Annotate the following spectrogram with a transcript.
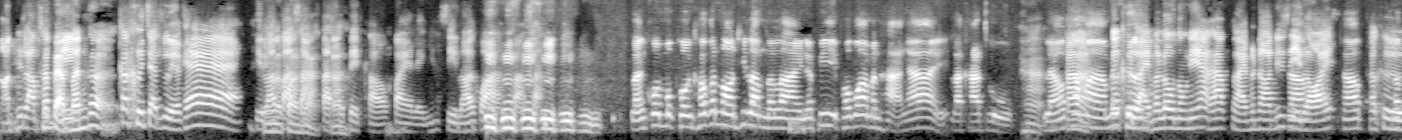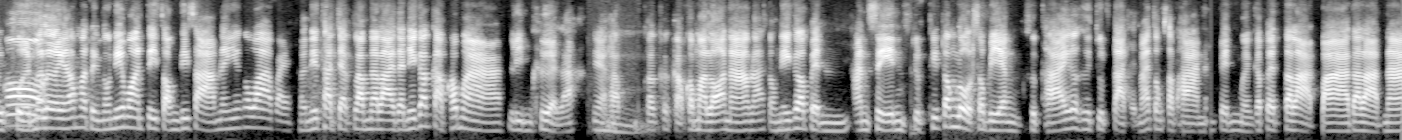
นอนที่ลำสนธิถ้าแบบนั้นก็ก็คือจะเหลือแค่400 400ปาสักปาสักตัดสอะเตจเขาไปอะไรเงี้ย400กว่าปาสักหลายคนบางคนเขาก็นอนที่ลำนาลายนะพี่เพราะว่ามันหาง่ายราคาถูกฮะแล้วถ้ามาอะไม่ก็คือเกินไหลมาลงตรงเนี้ยครับไหลมานอนที่ครับ400ครับก็คือแล้วก็ฝืนมาเลยครับมาถึงตรงนี้วันตีสองตีสามอะไรเงี้ยก็ว่าไปตอนนี้ถัดจากลำนาลายตอนนี้ก็กลับเข้ามาริมเขื่อนละเนี่ยครับอืมก็ก็กลับเข้ามาล้อน้ำแล้วตรงนี้ก็เป็นอันซีนจุดที่ต้องโหลดเสบียง สุดท้ายก็คือจุดตัดเห็นไหมตรงสะพาน เป็นเหมือนกับเป็นตลาดปลาตลาดน้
